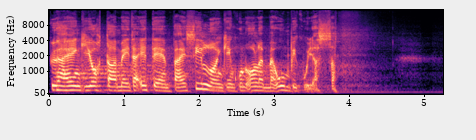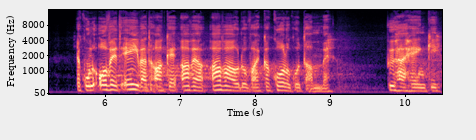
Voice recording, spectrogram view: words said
Pyhä henki johtaa meitä eteenpäin silloinkin, kun olemme umpikujassa. Ja kun ovet eivät avaudu, vaikka kolkutamme, pyhä henki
